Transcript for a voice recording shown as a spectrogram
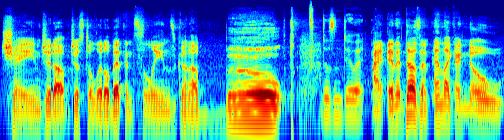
change it up just a little bit, and Celine's gonna belt. Doesn't do it. I, and it doesn't. And like I know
